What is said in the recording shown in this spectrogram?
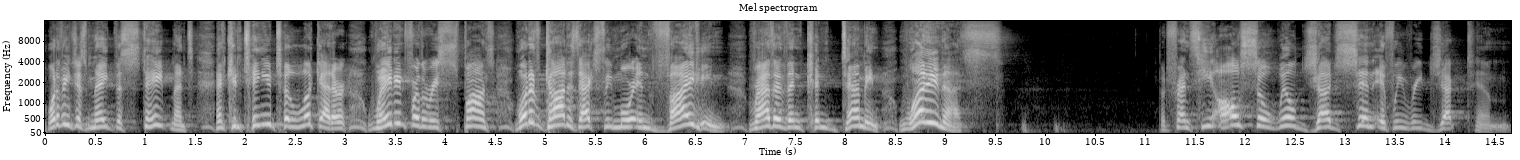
What if he just made the statement and continued to look at her, waiting for the response? What if God is actually more inviting rather than condemning, wanting us? But, friends, He also will judge sin if we reject Him.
